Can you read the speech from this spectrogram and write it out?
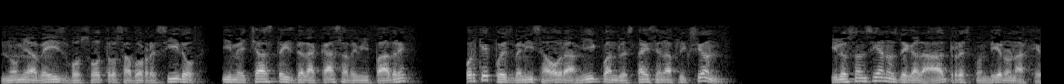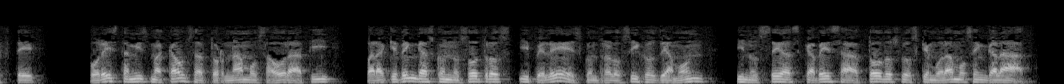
¿No me habéis vosotros aborrecido y me echasteis de la casa de mi padre? ¿Por qué pues venís ahora a mí cuando estáis en aflicción? Y los ancianos de Galaad respondieron a Jefté, Por esta misma causa tornamos ahora a ti, para que vengas con nosotros y pelees contra los hijos de Amón, y nos seas cabeza a todos los que moramos en Galaad.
